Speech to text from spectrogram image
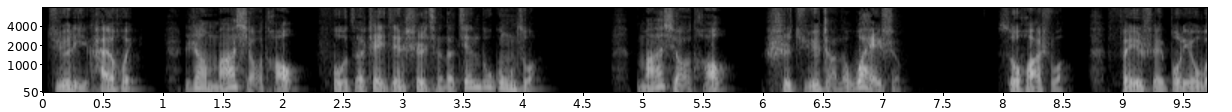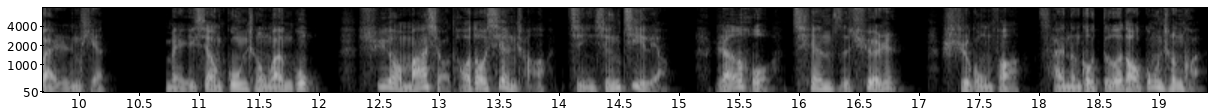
局里开会，让马小桃负责这件事情的监督工作。马小桃是局长的外甥。俗话说：“肥水不流外人田。”每项工程完工，需要马小桃到现场进行计量，然后签字确认，施工方才能够得到工程款。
